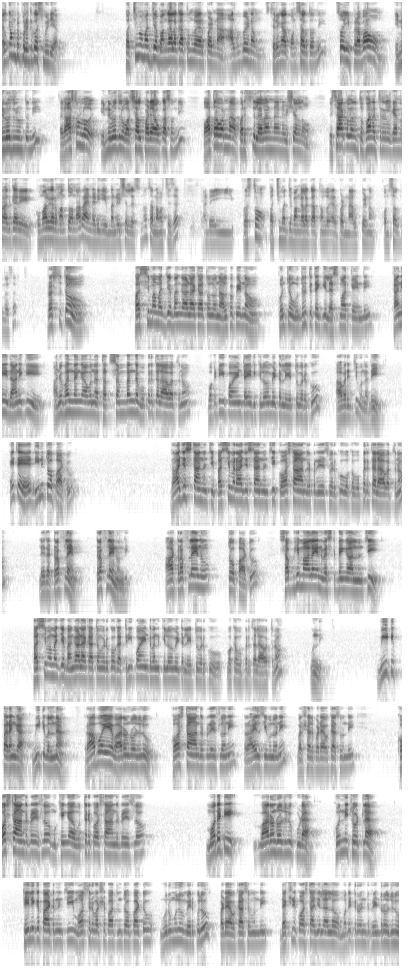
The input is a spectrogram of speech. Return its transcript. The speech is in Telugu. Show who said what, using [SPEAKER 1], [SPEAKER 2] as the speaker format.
[SPEAKER 1] Welcome to Politicos media. పశ్చిమ మధ్య బంగాళాఖాతంలో ఏర్పడిన అల్పపీడనం స్థిరంగా కొనసాగుతోంది. సో ఈ ప్రభావం ఎన్ని రోజులు ఉంటుంది? రాష్ట్రంలో ఎన్ని రోజులు వర్షాలు పడే అవకాశం ఉంది? వాతావరణ పరిస్థితులు ఎలా ఉన్నాయన్న విషయాలను విశాఖలోని తుఫాన్ హెచ్చరికల కేంద్రం అధికారి కుమార్ గారు మనతో ఉన్నారు. ఆయన అడిగి మన విషయాలు తెస్తున్నాం సార్ నమస్తే సార్. అంటే ఈ ప్రస్తుతం పశ్చిమ మధ్య బంగాళాఖాతంలో ఏర్పడిన అల్పపీడనం కొనసాగుతుందా సార్?
[SPEAKER 2] ప్రస్తుతం పశ్చిమ మధ్య బంగాళాఖాతంలోని అల్పపీడనం కొంచెం ఉధృతి తగ్గి లెస్ మార్క్ అయింది. కానీ దానికి అనుబంధంగా ఉన్న తత్సంబంధ ఉపరితల ఆవర్తనం ఒకటి పాయింట్ ఐదు కిలోమీటర్ల ఎత్తు వరకు ఆవరించి ఉన్నది. అయితే దీనితో పాటు రాజస్థాన్ నుంచి పశ్చిమ రాజస్థాన్ నుంచి కోస్తా ఆంధ్రప్రదేశ్ వరకు ఒక ఉపరితల ఆవర్తనం లేదా ట్రఫ్ లైన్ ట్రఫ్ లైన్ ఉంది. ఆ ట్రఫ్ లైనుతో పాటు సబ్ హిమాలయన్ వెస్ట్ బెంగాల్ నుంచి పశ్చిమ మధ్య బంగాళాఖాతం వరకు ఒక త్రీ పాయింట్ వన్ కిలోమీటర్ల ఎత్తు వరకు ఒక ఉపరితల ఆవర్తనం ఉంది. వీటి పరంగా వీటి వలన రాబోయే వారం రోజులు కోస్తా ఆంధ్రప్రదేశ్లోని రాయలసీమలోని వర్షాలు పడే అవకాశం ఉంది. కోస్తా ఆంధ్రప్రదేశ్లో ముఖ్యంగా ఉత్తర కోస్తా ఆంధ్రప్రదేశ్లో మొదటి వారం రోజులు కూడా కొన్ని చోట్ల తేలికపాటి నుంచి మోస్తరు వర్షపాతంతో పాటు ఉరుములు మెరుపులు పడే అవకాశం ఉంది. దక్షిణ కోస్తా జిల్లాల్లో మొదటి రెండు రెండు రోజులు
